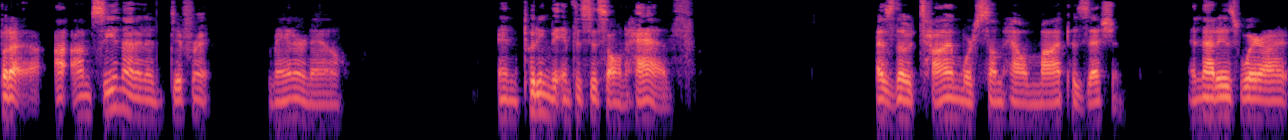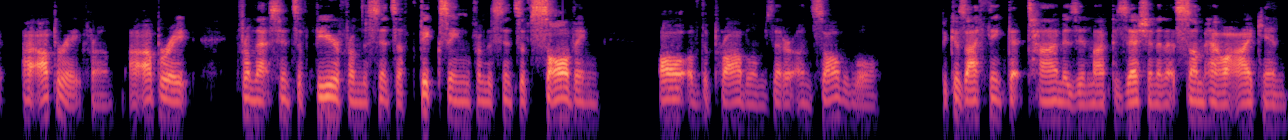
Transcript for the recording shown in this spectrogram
But I, I, I'm seeing that in a different manner now, and putting the emphasis on have, as though time were somehow my possession and that is where I, I operate from. I operate from that sense of fear, from the sense of fixing, from the sense of solving all of the problems that are unsolvable, because I think that time is in my possession and that somehow I can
